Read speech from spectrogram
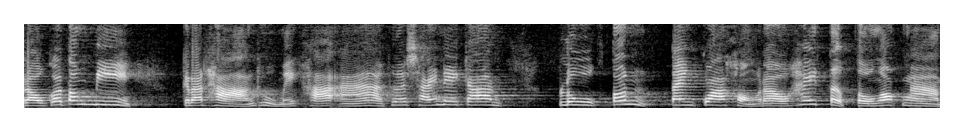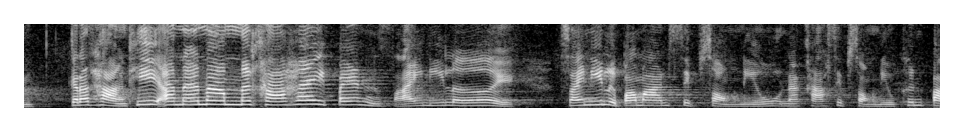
เราก็ต้องมีกระถางถูกไหมคะอ่าเพื่อใช้ในการปลูกต้นแตงกวาของเราให้เติบโตงอกงาม กระถางที่อันแนะนำนะคะให้เป็นไซส์นี้เลยไซส์นี้หรือประมาณ 12 นิ้วนะคะ 12 นิ้วขึ้นไป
